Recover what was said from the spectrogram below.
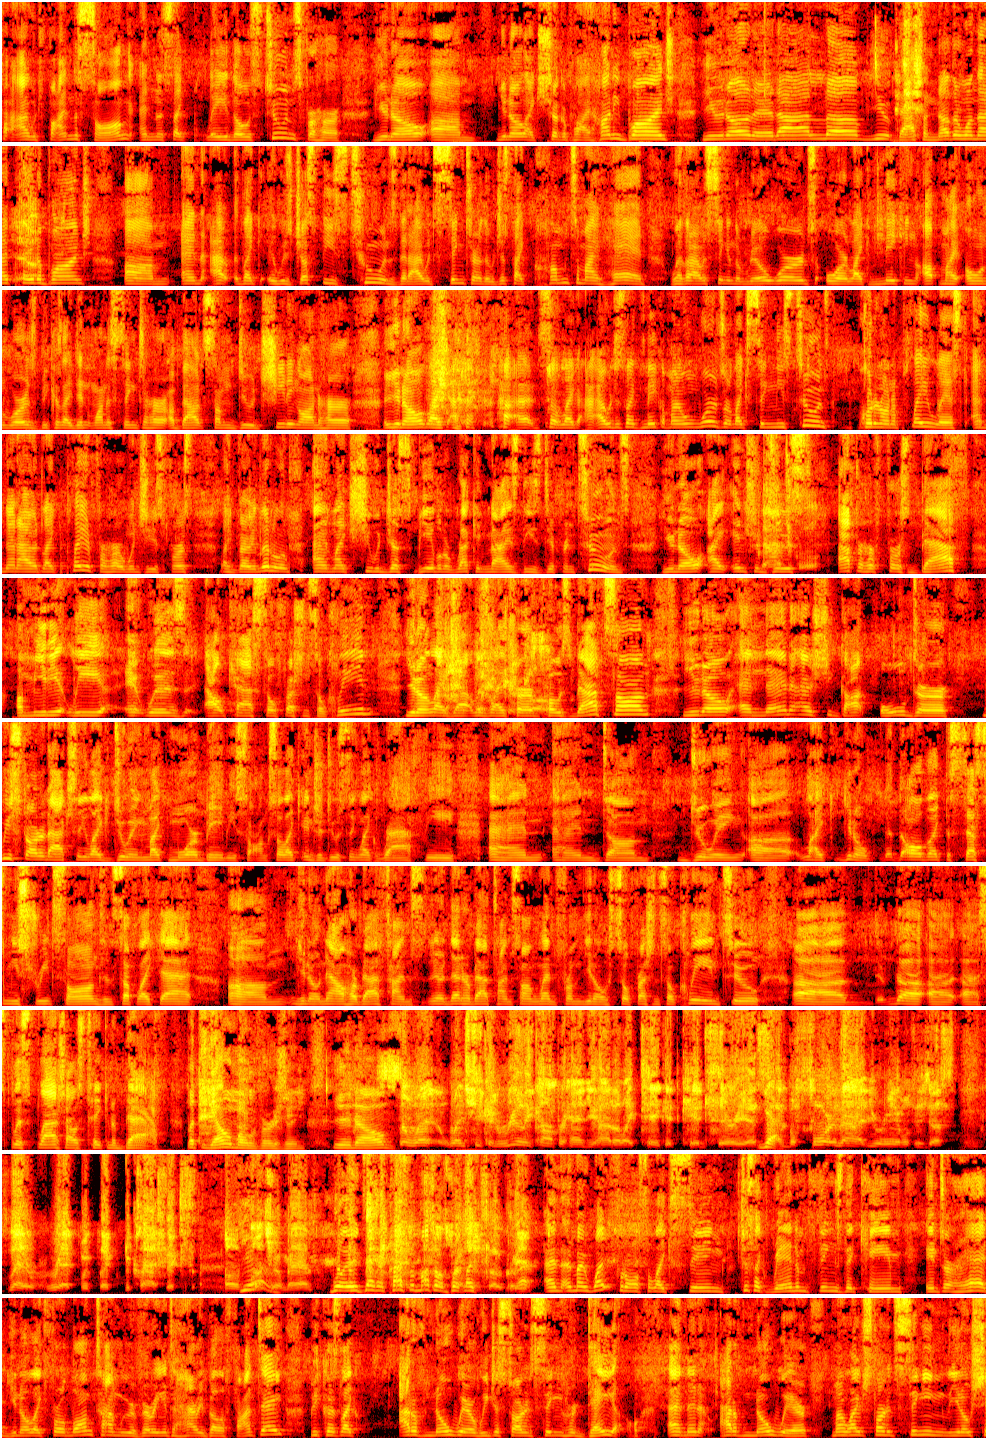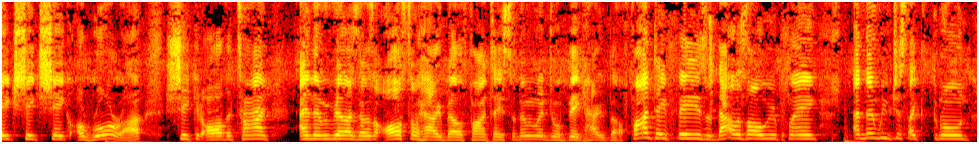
I would find the song and just like play those tunes for her, you know, um, you know, like Sugar Pie Honey Bunch, you know that I love you. That's another one that I played a bunch. Um, and I like it was just these tunes that I would sing to her that would just like come to my head, whether I was singing the real words or like making up my own words because I didn't want to sing to her about some dude cheating on her, you know, like so like I would just like make up my own words or like sing these tunes, put it on a playlist, and then I would like play it for her when she's first like very little, and like she would just be able to recognize these different tunes. You know, I introduced cool. after her first bath immediately it was OutKast so fresh and so clean you know like that was like her post bath song you know and then as she got older we started actually like doing like more baby songs so like introducing like Raffi and and um doing uh like you know all like the Sesame Street songs and stuff like that um you know now her bath times then her bath time song went from you know so fresh and so clean to uh the uh, uh splish splash I was taking a bath but the Elmo version you know So when, when she could really comprehend, you had to like take it kid serious. Yeah. And before that, you were able to just let it rip with like the classics of Yeah. Macho Man. Well, exactly, classic Macho, but like, so and and my wife would also like sing just like random things that came into her head. You know, like for a long time we were very into Harry Belafonte because like out of nowhere we just started singing her Day-O, and then out of nowhere my wife started singing, you know, Shake Shake Shake Aurora, Shake It All the Time. And then we realized that was also Harry Belafonte. So then we went into a big Harry Belafonte phase, where that was all we were playing. And then we've just like thrown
